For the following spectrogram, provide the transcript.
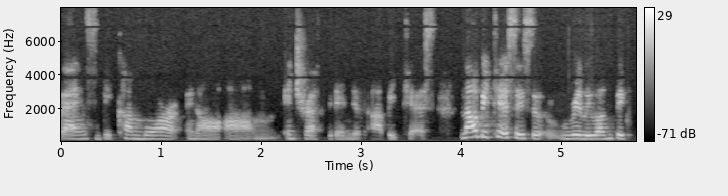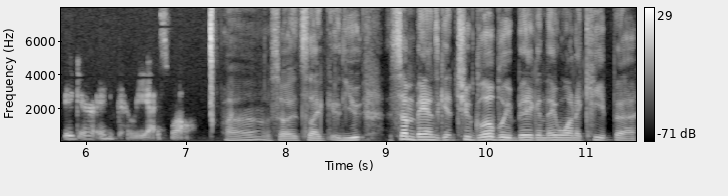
fans become more, you know, um, interested in uh, BTS. Now BTS is really one big figure in Korea as well. Oh, so it's like you. Some bands get too globally big, and they want to keep uh,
